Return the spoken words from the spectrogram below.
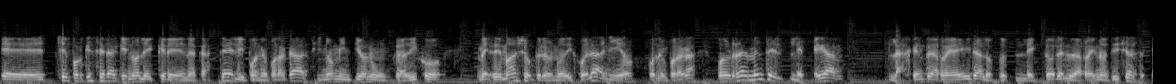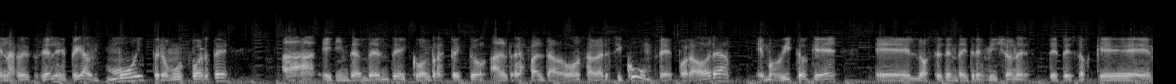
eh, che, ¿por qué será que no le creen a Castelli? Pone por acá, si no mintió nunca. Dijo mes de mayo, pero no dijo el año, ponen por acá. Bueno, realmente le pegan la gente de Regueira, los lectores de Rey Noticias en las redes sociales le pegan muy, pero muy fuerte a el intendente con respecto al reasfaltado. Vamos a ver si cumple. Por ahora hemos visto que eh, los 73 millones de pesos que eh,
